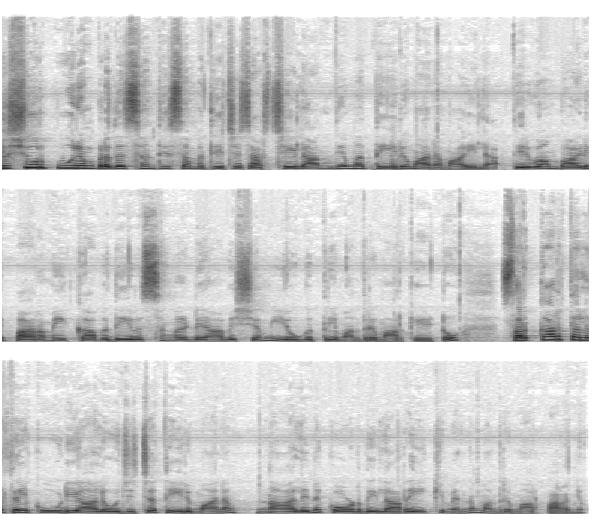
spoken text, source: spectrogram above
തൃശൂർ പൂരം പ്രതിസന്ധി സംബന്ധിച്ച ചർച്ചയിൽ അന്തിമ തീരുമാനമായില്ല. തിരുവമ്പാടി പാറമേക്കാവ് ദേവസ്വങ്ങളുടെ ആവശ്യം യോഗത്തിൽ മന്ത്രിമാർ കേട്ടു. സർക്കാർ തലത്തിൽ കൂടിയാലോചിച്ച് തീരുമാനം നാലിന് കോടതിയിൽ അറിയിക്കുമെന്ന് മന്ത്രിമാർ പറഞ്ഞു.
